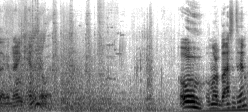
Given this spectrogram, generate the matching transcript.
What is that, like a giant cannon or what? Oh, I'm gonna blast into him?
